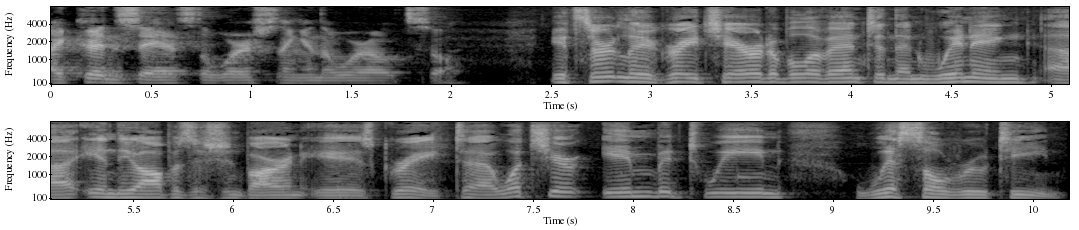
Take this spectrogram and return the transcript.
I couldn't say it's the worst thing in the world. So it's certainly a great charitable event, and then winning uh, in the opposition barn is great. Uh, what's your in between whistle routine?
